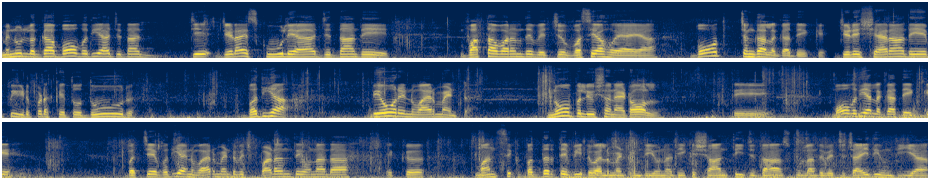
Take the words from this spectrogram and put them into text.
ਮੈਨੂੰ ਲੱਗਾ ਬਹੁਤ ਵਧੀਆ ਜਿੱਦਾਂ ਜਿਹੜਾ ਇਹ ਸਕੂਲ ਆ, ਜਿੱਦਾਂ ਦੇ ਵਾਤਾਵਰਣ ਦੇ ਵਿੱਚ ਵਸਿਆ ਹੋਇਆ ਆ, ਬਹੁਤ ਚੰਗਾ ਲੱਗਾ ਦੇਖ ਕੇ। ਜਿਹੜੇ ਸ਼ਹਿਰਾਂ ਦੇ ਭੀੜ ਭੜੱਕੇ ਤੋਂ ਦੂਰ, ਵਧੀਆ pure environment no pollution at all ਤੇ ਬਹੁਤ ਵਧੀਆ ਲੱਗਾ ਦੇਖ ਕੇ। ਬੱਚੇ ਵਧੀਆ এনवायरमेंट ਵਿੱਚ ਪੜਨ ਤੇ ਉਹਨਾਂ ਦਾ ਇੱਕ ਮਾਨਸਿਕ ਪੱਧਰ ਤੇ ਵੀ ਡਿਵੈਲਪਮੈਂਟ ਹੁੰਦੀ, ਉਹਨਾਂ ਦੀ ਇੱਕ ਸ਼ਾਂਤੀ ਜਿੱਦਾਂ ਸਕੂਲਾਂ ਦੇ ਵਿੱਚ ਚਾਹੀਦੀ ਹੁੰਦੀ ਆ,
